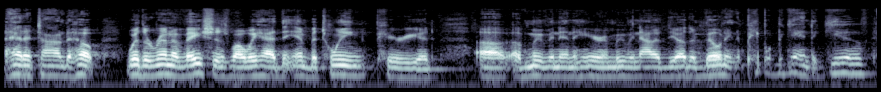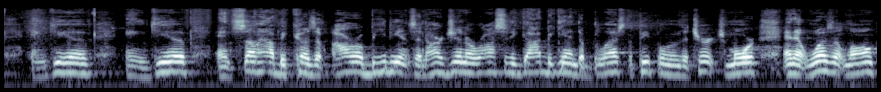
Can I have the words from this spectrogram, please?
ahead of time to help with the renovations while we had the in between period uh, of moving in here and moving out of the other building. And people began to give and give and give. And somehow, because of our obedience and our generosity, God began to bless the people in the church more. And it wasn't long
